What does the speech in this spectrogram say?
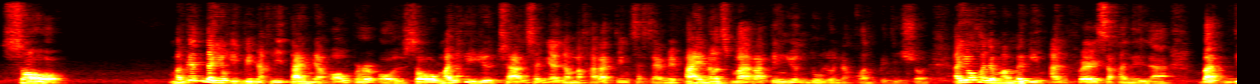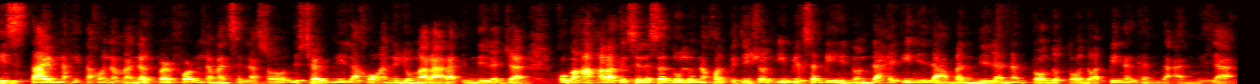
So, maganda yung ipinakita niya overall. So, malaki yung chance niya na makarating sa semifinals, marating yung dulo ng competition. Ayoko naman maging unfair sa kanila. But this time, nakita ko naman, nag-perform naman sila. So, deserve nila kung ano yung mararating nila dyan. Kung makakarating sila sa dulo ng competition, ibig sabihin nun, dahil inilaban nila ng todo-todo at pinagandaan nila.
